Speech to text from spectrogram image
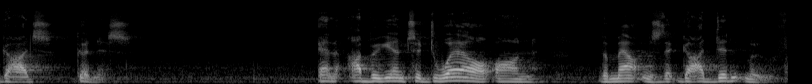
God's goodness. And I began to dwell on the mountains that God didn't move.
